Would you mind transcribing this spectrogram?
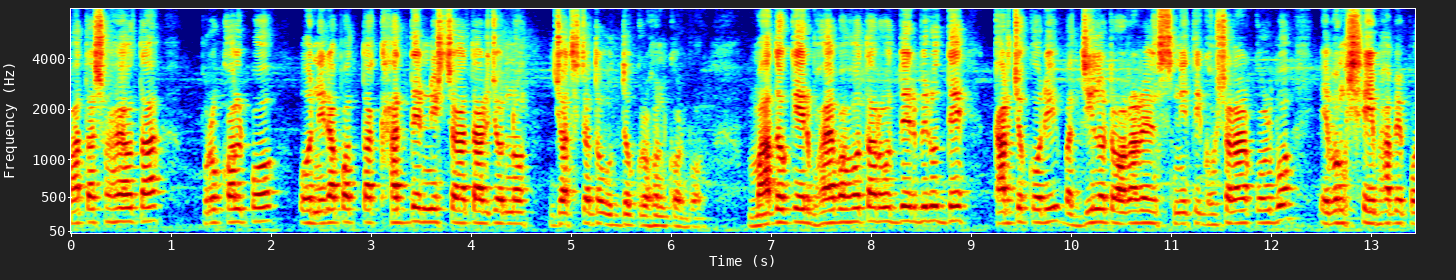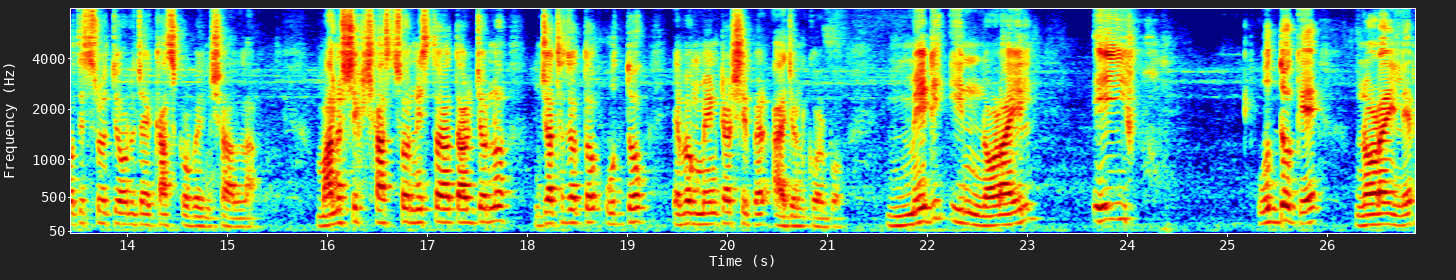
ভাতা সহায়তা, প্রকল্প ও নিরাপত্তা খাদ্যের নিশ্চয়তার জন্য যথাযথ উদ্যোগ গ্রহণ করব। মাদকের ভয়াবহতা রোধের বিরুদ্ধে কার্যকরী বা জিরো টলারেন্স নীতি ঘোষণা করব এবং সেইভাবে প্রতিশ্রুতি অনুযায়ী কাজ করব ইনশাআল্লাহ। মানসিক স্বাস্থ্য নিশ্চয়তার জন্য যথাযথ উদ্যোগ এবং মেন্টারশিপের আয়োজন করব। মেড ইন নড়াইল এই উদ্যোগে নড়াইলের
